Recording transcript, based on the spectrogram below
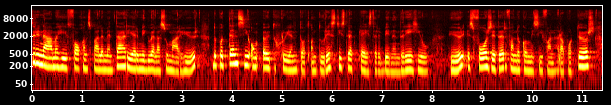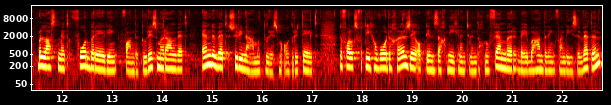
Suriname heeft volgens parlementariër Miguela Sumarhuur de potentie om uit te groeien tot een toeristisch trekpleister binnen de regio. Huur is voorzitter van de commissie van rapporteurs belast met voorbereiding van de toerismeraamwet en de wet Suriname Toerisme Autoriteit. De volksvertegenwoordiger zei op dinsdag 29 november bij behandeling van deze wetten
